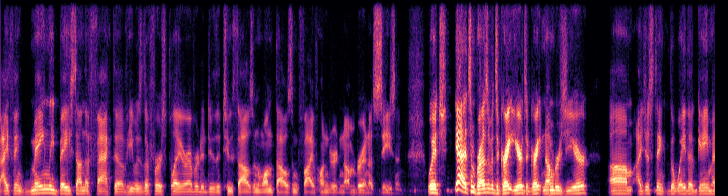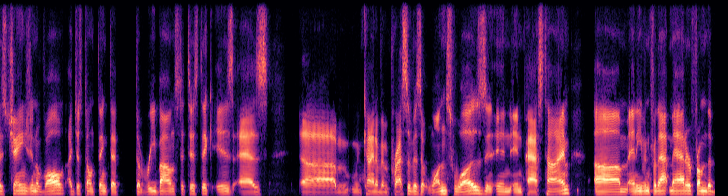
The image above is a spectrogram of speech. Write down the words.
I think, mainly based on the fact of he was the first player ever to do the 2,000, 1,500 number in a season, which, yeah, it's impressive. It's a great year. It's a great numbers year. Um, I just think the way the game has changed and evolved, I just don't think that the rebound statistic is as um, kind of impressive as it once was in in, in past time, um, and even for that matter, from the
